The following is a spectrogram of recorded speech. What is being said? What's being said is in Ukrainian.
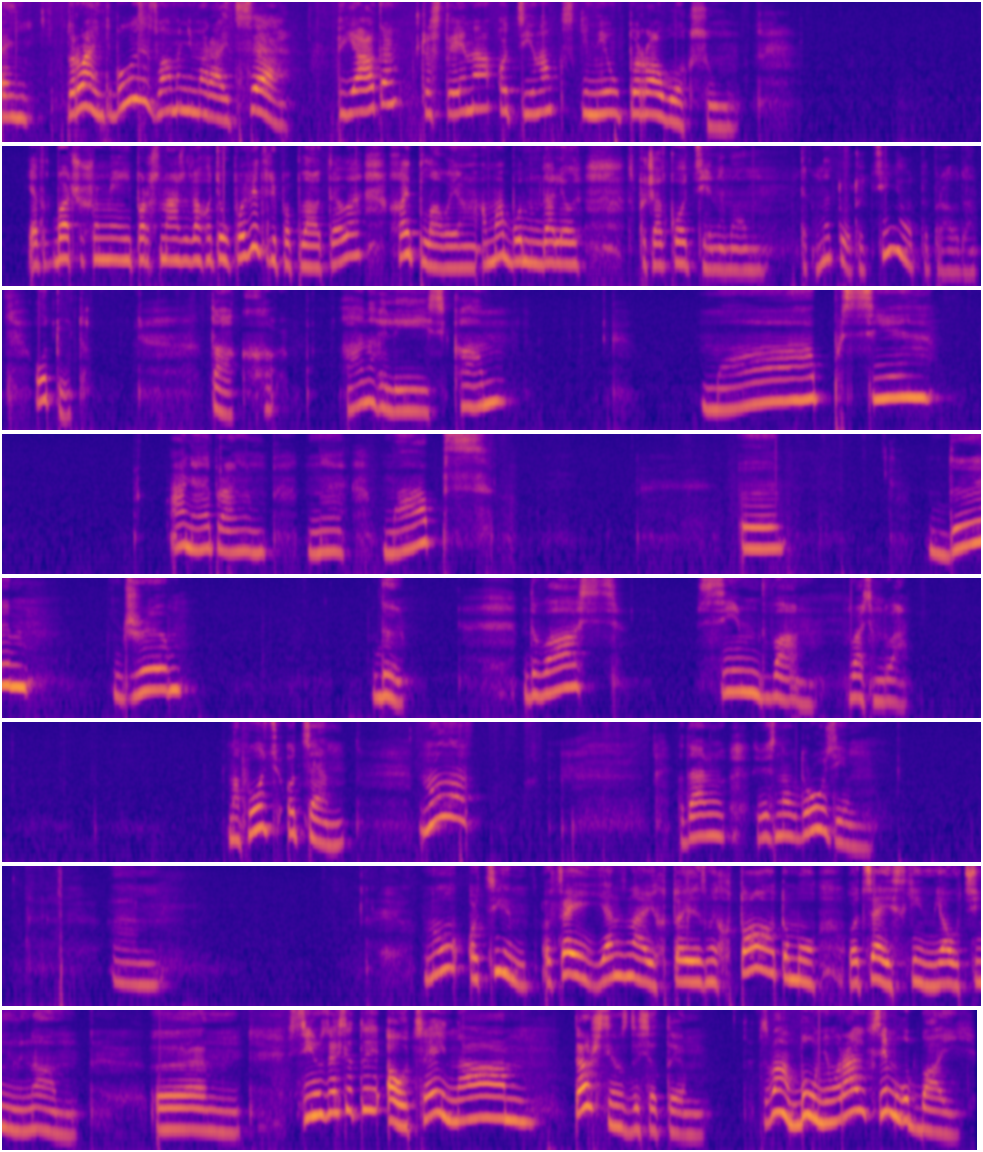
Здоровенькі, здоровенькі були з вами Німарай. Це п'ята частина оцінок скінів по Роблоксу. Я так бачу, що мій персонаж захотів в повітрі поплавати, але хай плаває, а ми будемо далі спочатку оцінимо. Так, не тут оцінювати, правда? Отут. Так, англійська. Мапсі. А, ні, неправильно. Не мапс. Е, д. Дж. Д. Два. Сім, два. Два, сім, два. Мабуть, оце. Ну, коли, звісно, в друзі. Ем, ну, оці, оцей, я не знаю, хто із них хто, тому оцей скін я оцінюю на е, 7 з 10, а оцей на теж 7 з 10. З вами був Німарай, всім гудбай!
